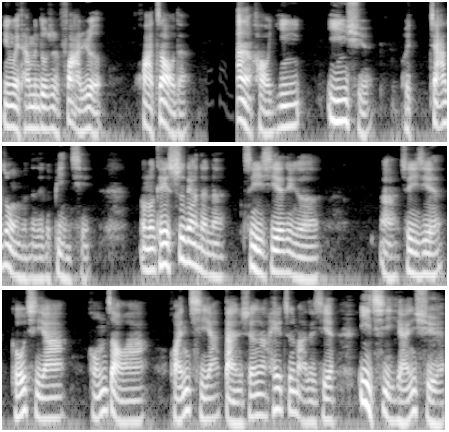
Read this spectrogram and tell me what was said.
因为它们都是发热化燥的，暗耗阴阴血，会加重我们的这个病情。我们可以适量的呢吃一些这个啊，吃一些枸杞啊、红枣啊、黄芪啊、党参啊、黑芝麻这些益气养血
